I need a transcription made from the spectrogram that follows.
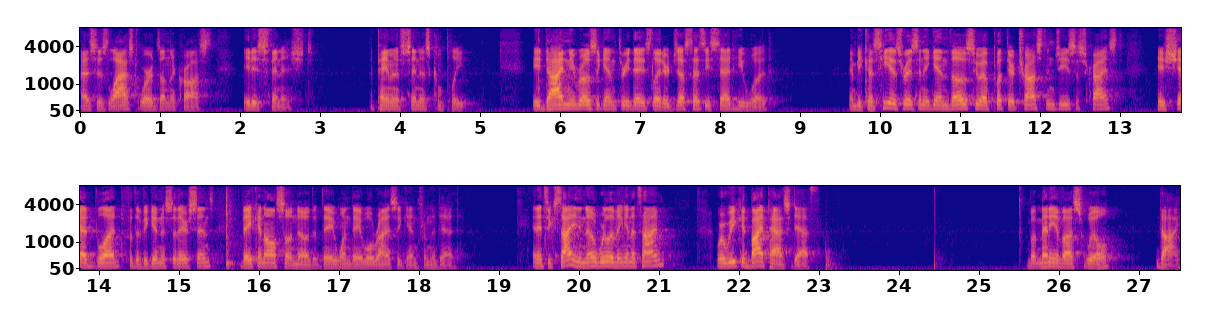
as his last words on the cross it is finished. The payment of sin is complete. He died and he rose again three days later, just as he said he would. And because he has risen again, those who have put their trust in Jesus Christ, his shed blood for the forgiveness of their sins, they can also know that they one day will rise again from the dead. And it's exciting to know we're living in a time where we could bypass death. But many of us will die.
